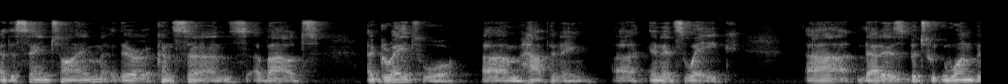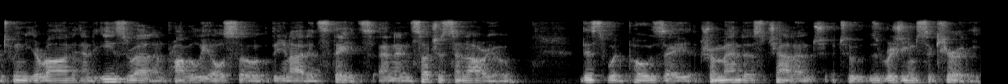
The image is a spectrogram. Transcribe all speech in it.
at the same time, there are concerns about a great war um, happening uh, in its wake. Uh, that is between one between Iran and Israel, and probably also the United States. And in such a scenario, this would pose a tremendous challenge to regime security.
